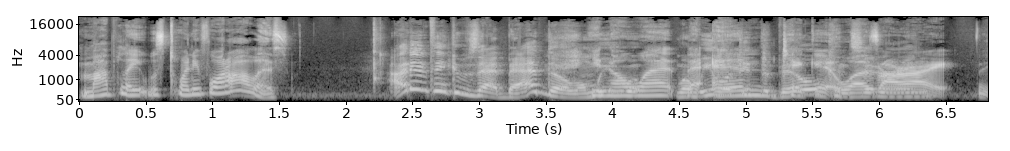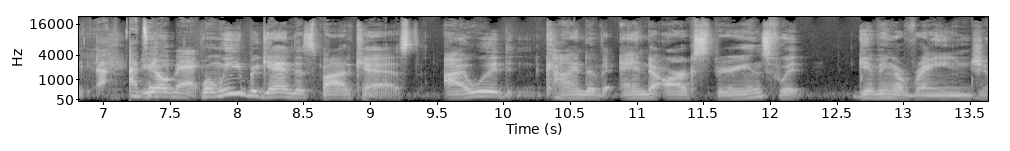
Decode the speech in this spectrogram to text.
My plate was $24. I didn't think it was that bad though. When You we, know when- what? When the we look at the bill, ticket was all right. I take know, it back. when we began this podcast, I would kind of end our experience with giving a range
